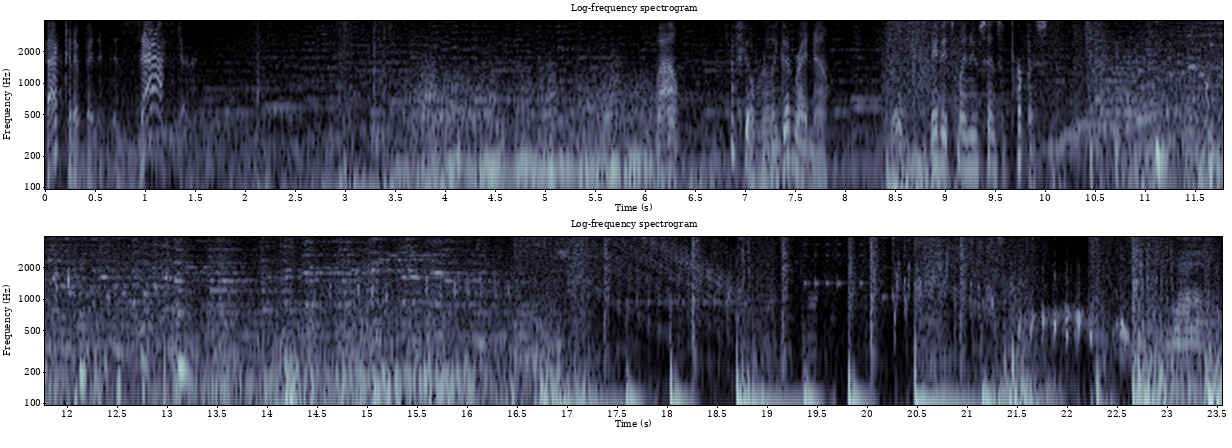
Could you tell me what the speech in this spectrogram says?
That could have been a disaster. Wow, I feel really good right now. Maybe it's my new sense of purpose. Whoa.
